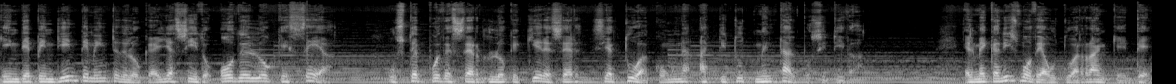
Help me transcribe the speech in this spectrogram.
que independientemente de lo que haya sido o de lo que sea, usted puede ser lo que quiere ser si actúa con una actitud mental positiva. El mecanismo de autoarranque de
